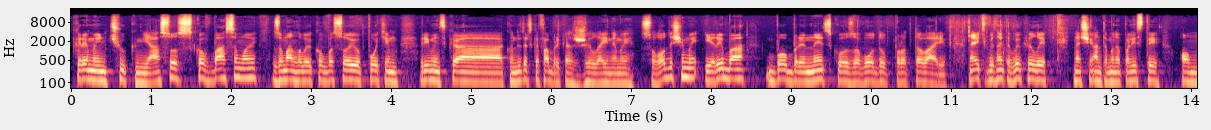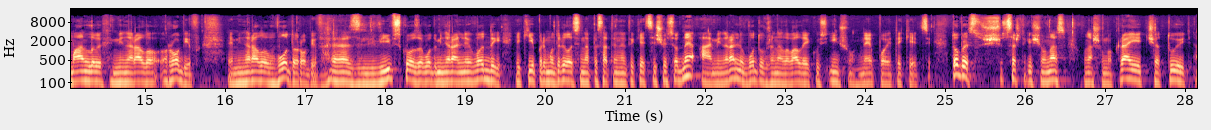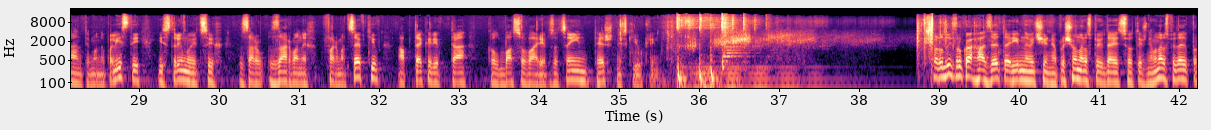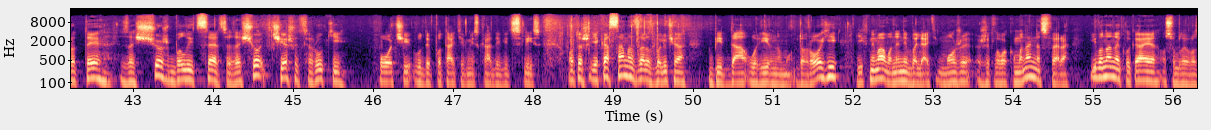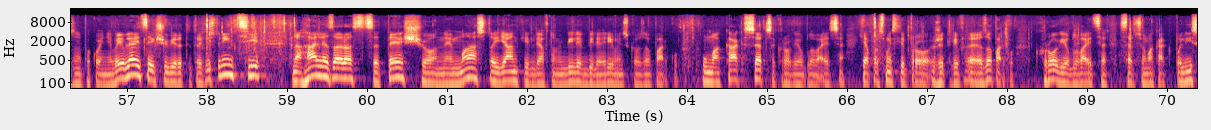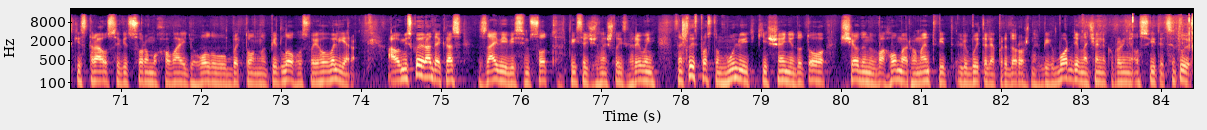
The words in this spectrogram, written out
Кременчук м'ясо з ковбасами, з оманливою ковбасою, потім рівенська кондитерська фабрика з жилейними солодощами і риба Бобринецького заводу протоварів. Навіть ви знаєте, викрили наші антимонополісти оманливих мінералоробів, е, мінераловодоробів е, з Львівського заводу мінеральної води, які примудрилися написати на етикетці щось одне, а мінеральну воду вже наливали якусь іншу, не по етикетці. Добре, все ж таки, що у нас у нашому краї чатують антимонополісти і стримують цих зар- зарваних фармацевтів, аптекарів та колбасоварів. За це їм теж низький уклін. Шародить в руках газета Рівне вечірня. Про що вона розповідає цього тижня? Вона розповідає про те, за що ж болить серце, за що чешуться руки, очі у депутатів міськради від сліз. Отож, яка саме зараз болюча біда у рівному дороги? Їх нема, вони не болять. Може, житлово-комунальна сфера, і вона накликає особливого занепокоєння. Виявляється, якщо вірити третій сторінці, нагальне зараз це те, що нема стоянки для автомобілів біля рівенського зоопарку. У макак серце кров'ю обливається. Я про смислі про жителів е, зоопарку. Кров'ю обливається серце макак. Поліські страуси від сорому ховають голову в бетонну підлогу свого вольєра. А у міської ради якраз зайві 800 тисяч знайшлись гривень. Знайшлись просто мулюють кишеню. До того ще один вагомий аргумент від любителя придорожних бігбордів, начальника управління освіти. Цитую:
